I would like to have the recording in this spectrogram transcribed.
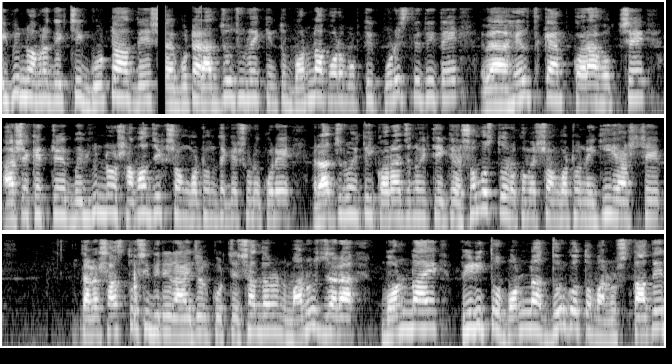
বিভিন্ন আমরা দেখছি গোটা দেশ গোটা রাজ্য জুড়ে কিন্তু বন্যা পরবর্তী পরিস্থিতিতে হেলথ ক্যাম্প করা হচ্ছে। আর সেক্ষেত্রে বিভিন্ন সামাজিক সংগঠন থেকে শুরু করে রাজনৈতিক, অরাজনৈতিক, সমস্ত রকমের সংগঠন এগিয়ে আসছে। তারা স্বাস্থ্য শিবিরের আয়োজন করছে সাধারণ মানুষ যারা বন্যায় পীড়িত, বন্যা দুর্গত মানুষ, তাদের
